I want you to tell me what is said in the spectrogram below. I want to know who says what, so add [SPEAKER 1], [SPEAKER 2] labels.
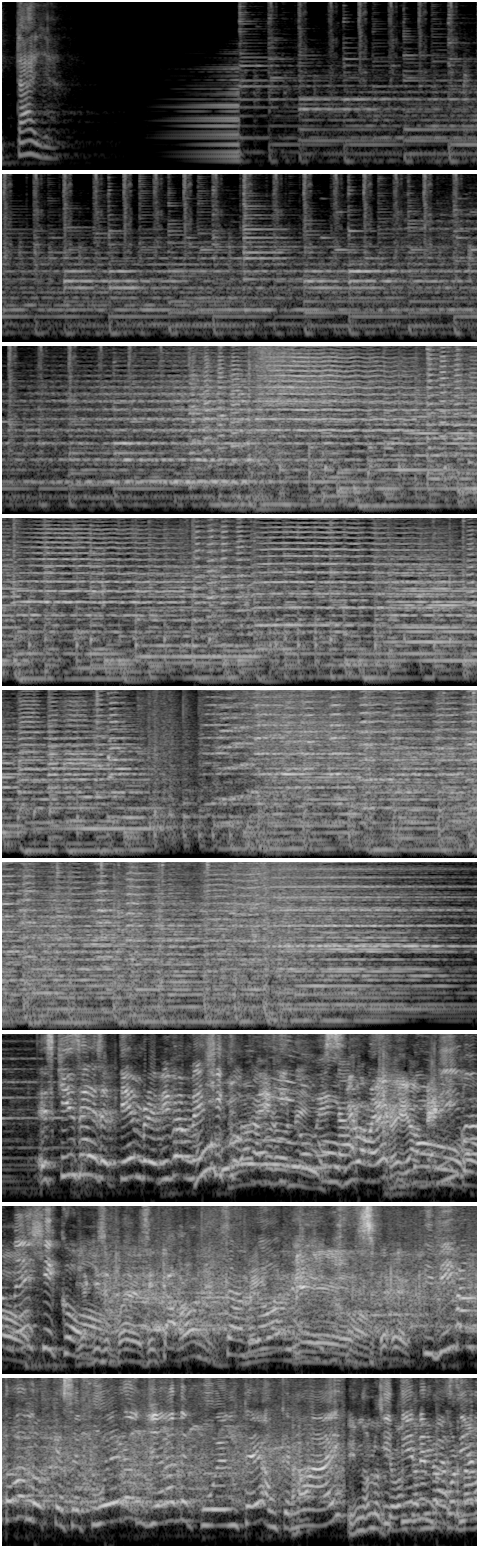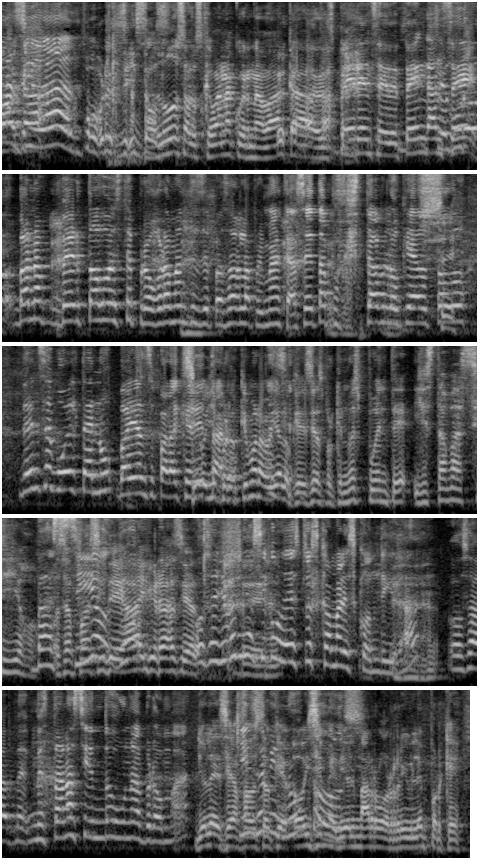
[SPEAKER 1] Pitaya.
[SPEAKER 2] Septiembre, ¡viva México,
[SPEAKER 3] ¡Viva! México! ¡Viva México!
[SPEAKER 2] ¡Viva México! México!
[SPEAKER 3] Y aquí se puede decir cabrones.
[SPEAKER 2] Cabrones. Y vivan todos los que se fueron ya de puente, aunque no hay.
[SPEAKER 3] Y no los que van
[SPEAKER 2] tienen
[SPEAKER 3] camino a
[SPEAKER 2] vacía la ciudad.
[SPEAKER 3] Pobrecitos.
[SPEAKER 4] Saludos a los que van a Cuernavaca. Espérense, deténganse.
[SPEAKER 2] Seguro van a ver todo este programa antes de pasar a la primera caseta porque está bloqueado
[SPEAKER 4] Sí.
[SPEAKER 2] todo. Dense vuelta en U, váyanse para
[SPEAKER 3] Sí,
[SPEAKER 2] Querétaro.
[SPEAKER 3] oye, pero qué maravilla lo que decías, porque no es puente y está vacío.
[SPEAKER 2] Vacío.
[SPEAKER 3] O sea, fue así de,
[SPEAKER 2] yo-
[SPEAKER 3] ay, gracias.
[SPEAKER 2] O sea, yo venía
[SPEAKER 3] Sí.
[SPEAKER 2] así como de esto es cámara escondida. O sea, me, me están haciendo una broma.
[SPEAKER 3] Yo le decía a
[SPEAKER 2] 15
[SPEAKER 3] Fausto que hoy sí me dio el marro horrible porque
